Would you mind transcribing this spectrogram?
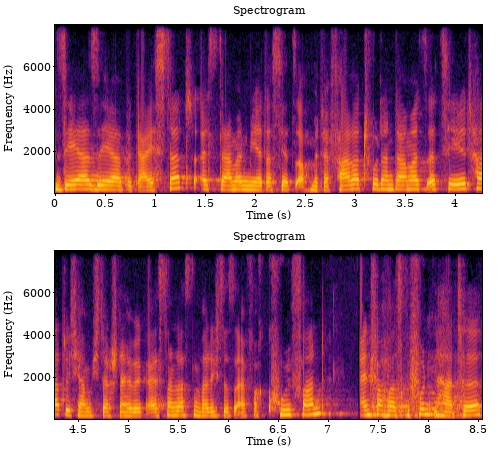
sehr, sehr begeistert, als Damen mir das jetzt auch mit der Fahrradtour dann damals erzählt hat. Ich habe mich da schnell begeistern lassen, weil ich das einfach cool fand. Einfach was gefunden hatte,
